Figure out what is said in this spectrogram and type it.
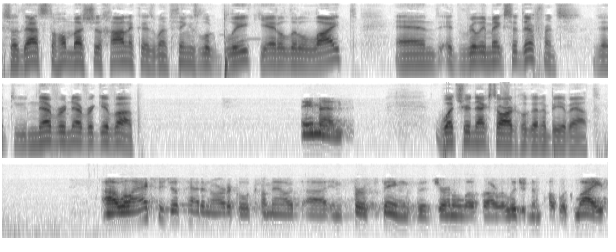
So that's the whole message of Hanukkah: is when things look bleak, you add a little light, and it really makes a difference. That you never, never give up. Amen. What's your next article going to be about? Uh, well, I actually just had an article come out uh, in First Things, the Journal of uh, Religion and Public Life,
